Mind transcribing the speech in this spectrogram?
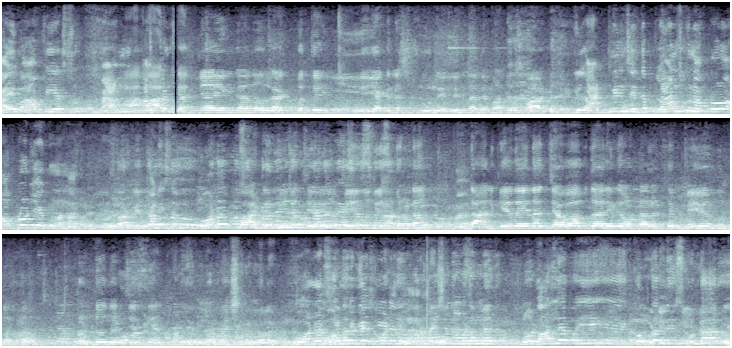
five half years అన్యాయంగానో లేకపోతే ఈ ఎగనెస్ట్ రూల్ వెళ్ళిందని మాత్రం వీళ్ళ అడ్మిన్స్ అయితే ప్లాన్స్ కూడా అప్లోడ్ అప్లోడ్ చేయకుండా ఉన్నారు. మేము తీసుకుంటాం. దానికి ఏదైనా జవాబుదారీగా ఉండాలంటే మేమే ముందుంటాం. రెండోది వచ్చేసి ఇన్ఫర్మేషన్ ఇవ్వడం లేదు. వాళ్ళే పోయి కొత్తలు తీసుకుంటారు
